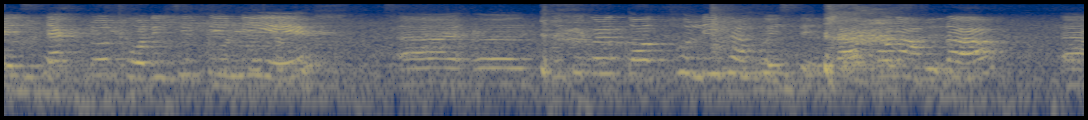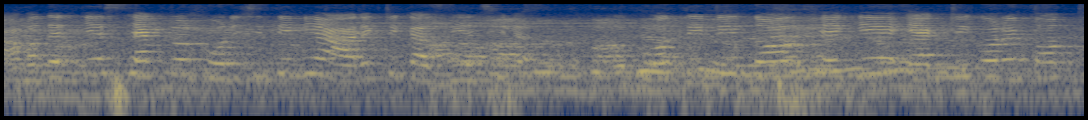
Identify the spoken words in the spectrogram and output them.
এই সেক্টর পরিচিতি নিয়ে দুটি করে তথ্য লেখা হয়েছে। তারপর আমরা আমাদেরকে সেক্টর পরিচিতি নিয়ে আরেকটি কাজ দিয়েছিলেন। প্রতিটি দল থেকে একটি করে তথ্য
